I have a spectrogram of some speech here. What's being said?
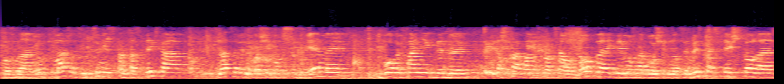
w Poznaniu, tłumacząc im, czym jest fantastyka, na co my to właśnie potrzebujemy i byłoby fajnie, gdyby ta szkoła była na całą dobę i gdyby można było się w nocy wyspać w tej szkole.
